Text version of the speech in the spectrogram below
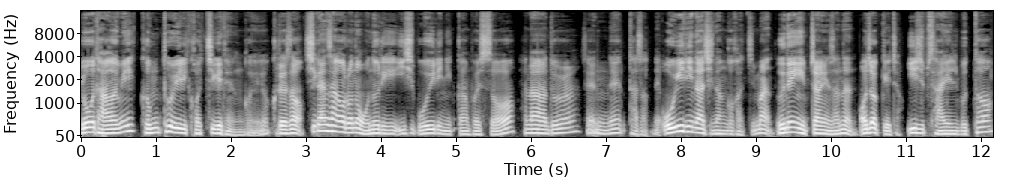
요 다음이 금토일이 거치게 되는 거예요. 그래서 시간상으로는 오늘이 25일이니까 벌써 하나, 둘, 셋, 넷, 다섯, 네, 5일이나 지난 것 같지만 은행 입장에서는 어저께죠. 24일부터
